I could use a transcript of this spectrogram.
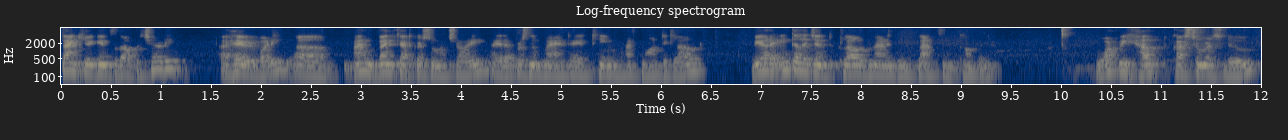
thank you again for the opportunity. Uh, hey everybody, uh, I'm Venkat Krishnamachari. I represent my entire team at Monty Cloud. We are an intelligent cloud management platform company. What we help customers do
